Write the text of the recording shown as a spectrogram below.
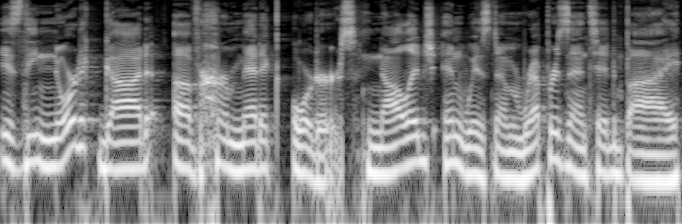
is the Nordic god of hermetic orders, knowledge and wisdom represented by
